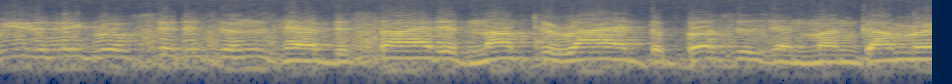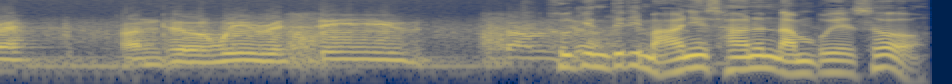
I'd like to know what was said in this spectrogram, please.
We the Negro citizens have decided not to ride the buses in Montgomery until we receive 흑인들이 많이 사는 남부에서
